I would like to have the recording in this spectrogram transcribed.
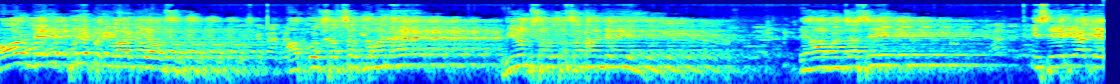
और मेरे पूरे परिवार की ओर से आपको सत सत नमन है। विनम्र श्रद्धांजलि है यहाँ वंचा सिंह, इस एरिया के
